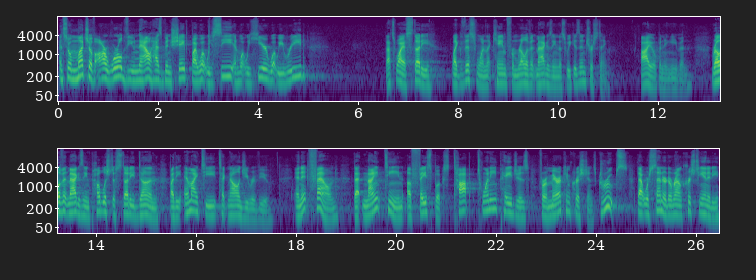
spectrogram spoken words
And so much of our worldview now has been shaped by what we see and what we hear, what we read. That's why a study like this one that came from Relevant Magazine this week is interesting, eye opening even. Relevant Magazine published a study done by the MIT Technology Review, and it found that 19 of Facebook's top 20 pages for American Christians, groups that were centered around Christianity,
